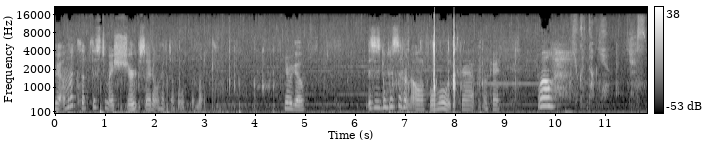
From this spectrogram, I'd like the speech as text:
Okay, I'm gonna clip this to my shirt so I don't have to hold the mic. Here we go. This is gonna sound awful. Holy crap. Okay. Well, You can come here. Yes.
